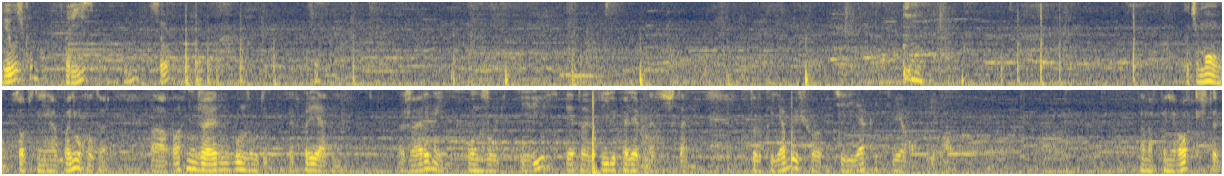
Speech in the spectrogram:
Вилочка, рис, все. Почему, собственно, я понюхал-то? А, пахнет жареным кунжутом. Это приятно. Жареный кунжут и рис – это великолепное сочетание. Только я бы еще терияк сверху поливал. Она в панировке, что ли?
